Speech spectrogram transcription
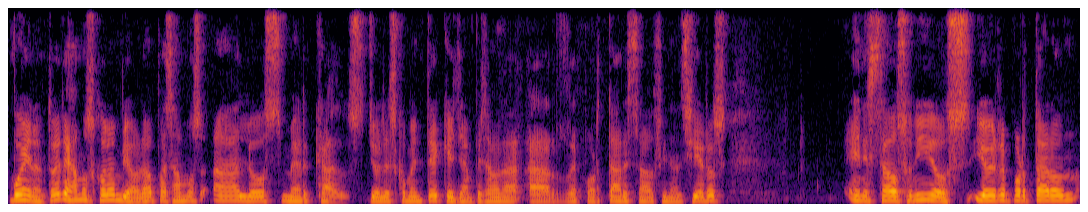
Bueno, entonces dejamos Colombia, ahora pasamos a los mercados. Yo les comenté que ya empezaron a, reportar estados financieros en Estados Unidos y hoy reportaron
